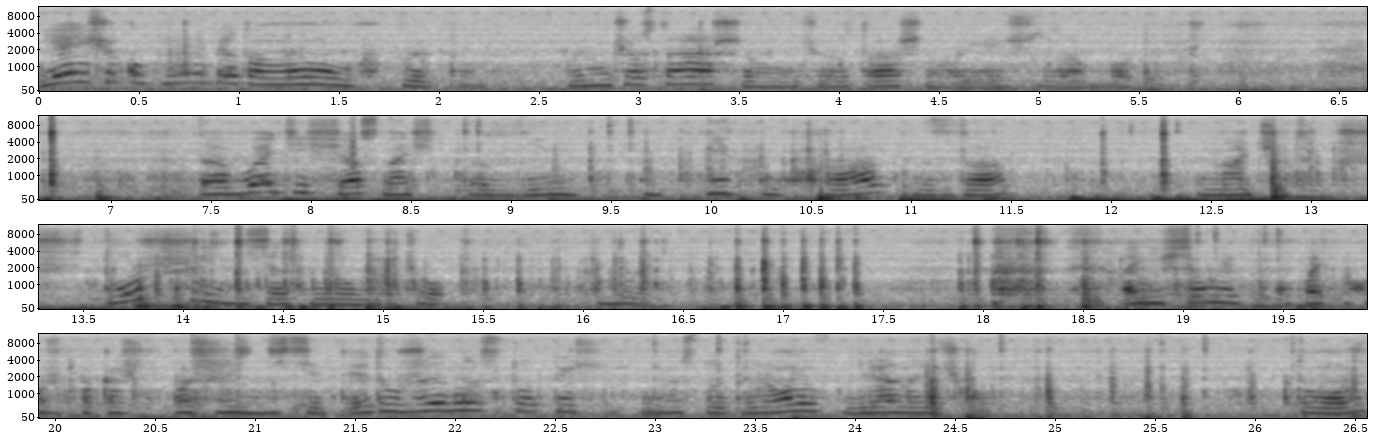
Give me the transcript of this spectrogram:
я еще куплю, ребята, новых пытов. Ну ничего страшного, ничего страшного, я еще заработаю. Давайте сейчас, значит, один петуха за, значит, что 60 миллионов, что делать? Они все будут покупать, похоже, пока по 60. Это уже на 100 тысяч, на 100 триллионов для новичков может,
